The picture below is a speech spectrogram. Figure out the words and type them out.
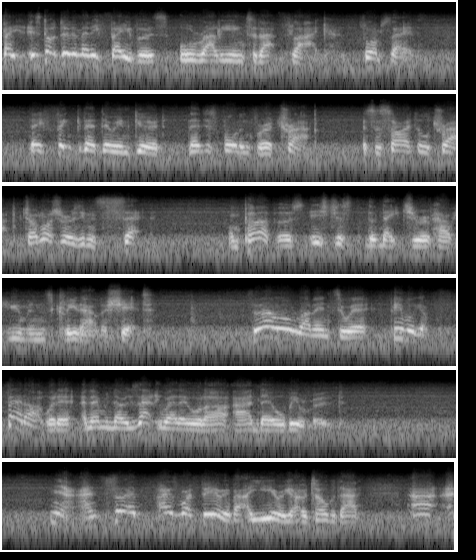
but it's not doing them any favours or rallying to that flag. That's what I'm saying. They think they're doing good, they're just falling for a trap, a societal trap, which I'm not sure is even set on purpose. It's just the nature of how humans clean out the shit. So they'll all run into it, people get fed up with it, and then we know exactly where they all are, and they'll all be removed. Yeah, and so that was my theory about a year ago. I told my dad. Uh,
